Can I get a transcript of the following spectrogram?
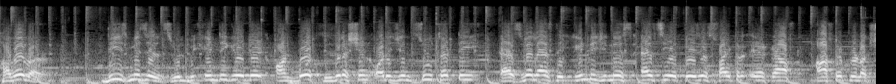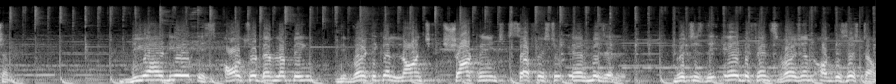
However, these missiles will be integrated on both the Russian origin Su-30 as well as the indigenous LCA Tejas fighter aircraft after production. DRDO is also developing the vertical launch short-range surface-to-air missile, which is the air defense version of the system,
